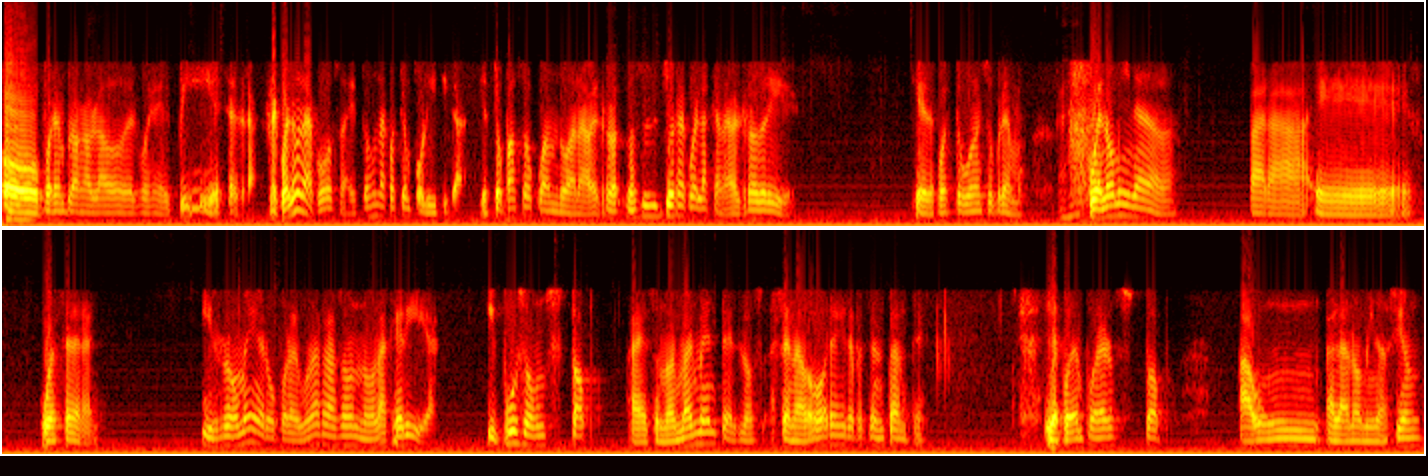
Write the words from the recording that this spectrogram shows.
o por ejemplo han hablado del juez del PI, etcétera. Recuerda una cosa, esto es una cuestión política y esto pasó cuando Anabel, no sé si tú recuerdas que Anabel Rodríguez, que después estuvo en el Supremo, fue nominada para eh, juez federal y Romero por alguna razón no la quería y puso un stop a eso. Normalmente los senadores y representantes le pueden poner un stop a un a la nominación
